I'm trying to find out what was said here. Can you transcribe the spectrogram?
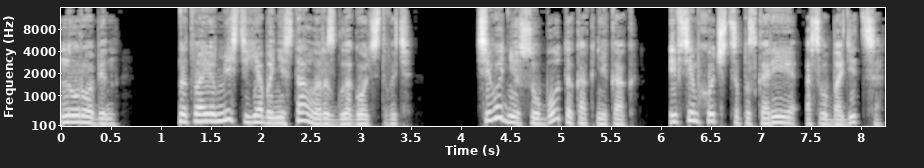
«Ну, Робин, на твоем месте я бы не стала разглагольствовать. Сегодня суббота, как-никак, и всем хочется поскорее освободиться.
